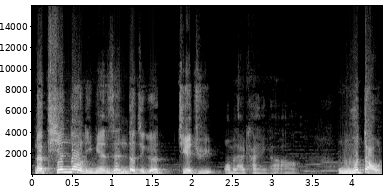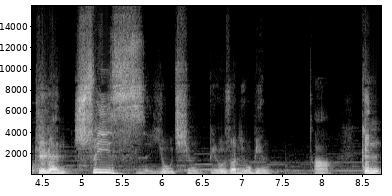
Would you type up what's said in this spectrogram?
那天道里面人的这个结局，我们来看一看啊。无道之人虽死犹轻，比如说刘冰，啊，跟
